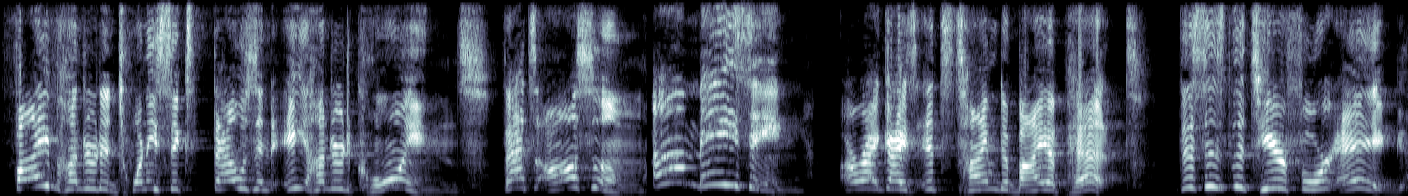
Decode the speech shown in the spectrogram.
526,800 coins. That's awesome. Amazing. Alright, guys, it's time to buy a pet. This is the tier 4 egg.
